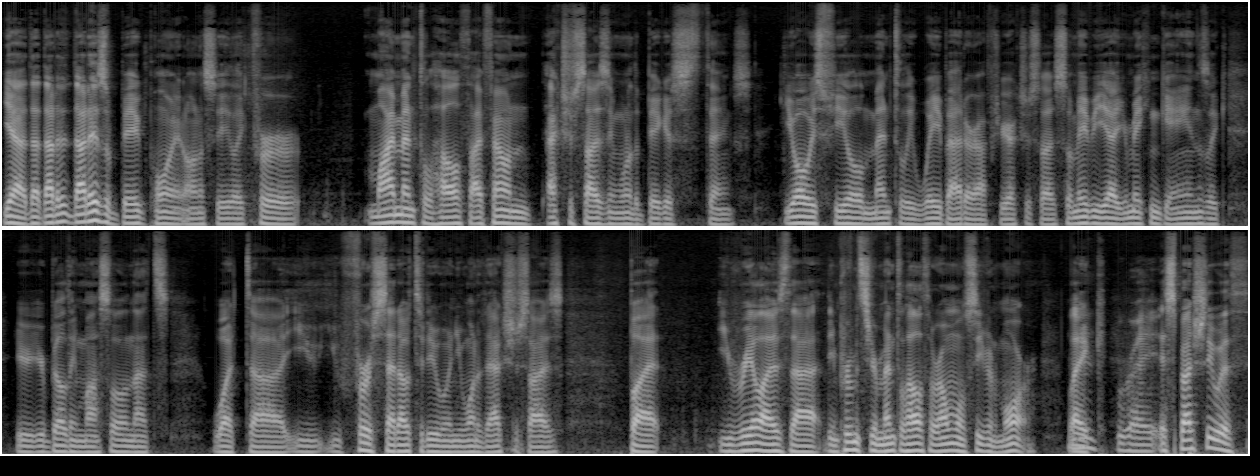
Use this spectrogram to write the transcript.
Yeah, that that is, that is a big point, honestly. Like for my mental health, I found exercising one of the biggest things. You always feel mentally way better after you exercise. So maybe yeah, you're making gains, like you're you're building muscle, and that's what uh, you you first set out to do when you wanted to exercise. But you realize that the improvements to your mental health are almost even more. Like right, especially with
